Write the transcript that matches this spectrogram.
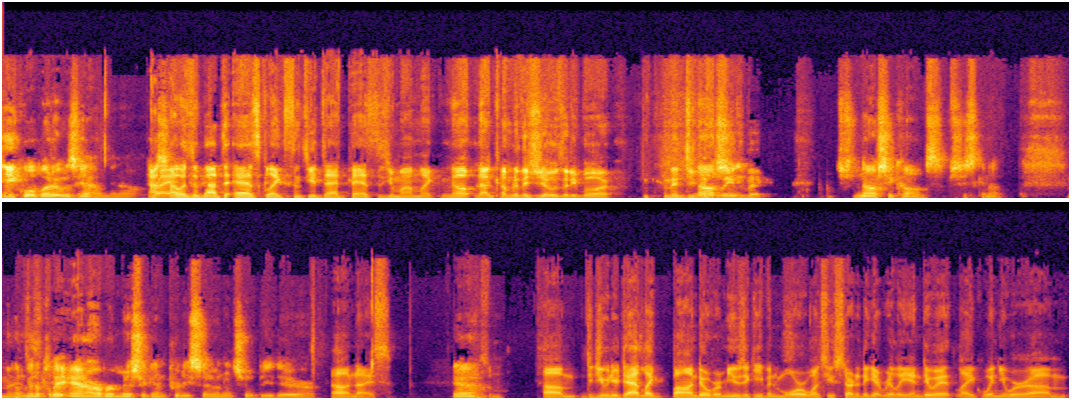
equal. But it was him. You know. I, Right. I was about to ask, like, since your dad passed, is your mom like, nope, not coming to the shows anymore? and then she No, just she- leaves back. No, she comes. She's gonna. I'm gonna play Ann Arbor, Michigan, pretty soon, and she'll be there. Oh, nice. Yeah. Awesome. Um, did you and your dad like bond over music even more once you started to get really into it? Like when you were, um,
